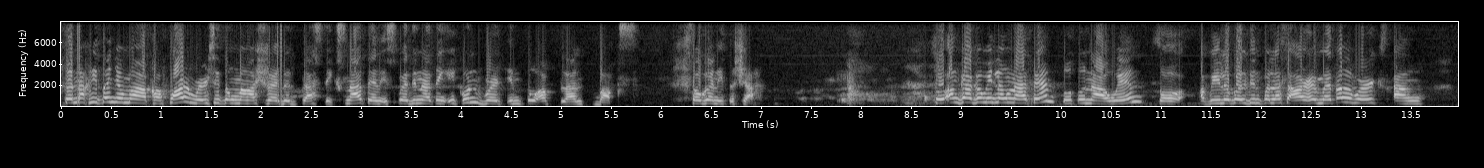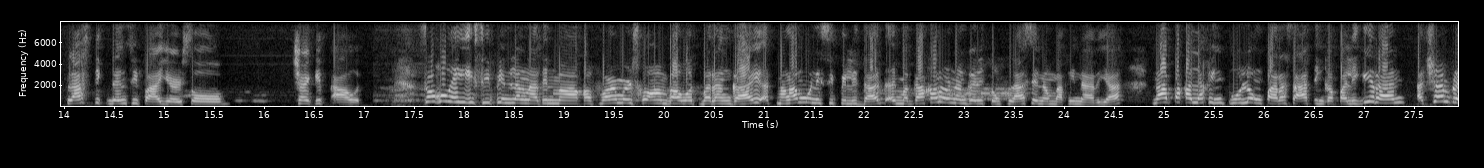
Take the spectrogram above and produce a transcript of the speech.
So nakita nyo mga ka-farmers, itong mga shredded plastics natin is pwede nating i-convert into a plant box. So ganito siya. So ang gagawin lang natin, tutunawin. So available din pala sa RM Metalworks ang plastic densifier. So check it out. So kung iisipin lang natin mga ka-farmers kung ang bawat barangay at mga munisipalidad ay magkakaroon ng ganitong klase ng makinarya, napakalaking tulong para sa ating kapaligiran at syempre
